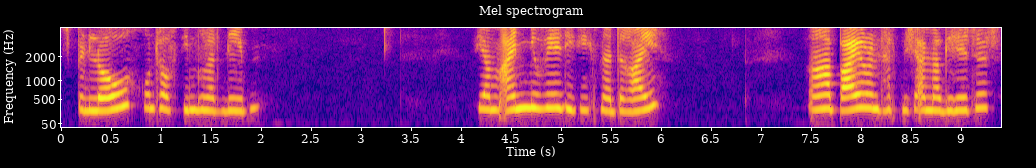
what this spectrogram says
Ich bin low, runter auf 700 Leben. Wir haben einen Juwel, die Gegner drei. Ah, Byron hat mich einmal gehittet.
